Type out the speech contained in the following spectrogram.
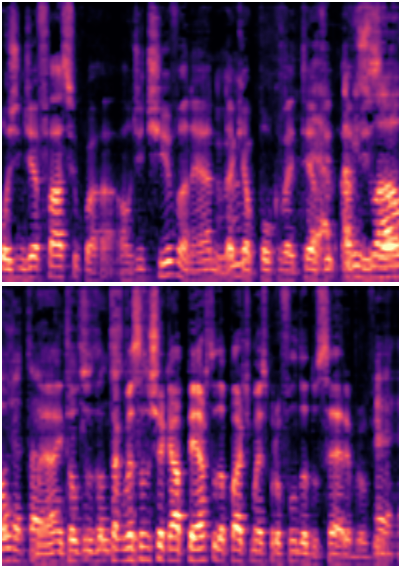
hoje em dia é fácil com a auditiva, né? Daqui a pouco vai ter a, É, vi- a a visual visão, já tá- né? Então tu bons tá começando a chegar perto da parte mais profunda do cérebro, vindo, É.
